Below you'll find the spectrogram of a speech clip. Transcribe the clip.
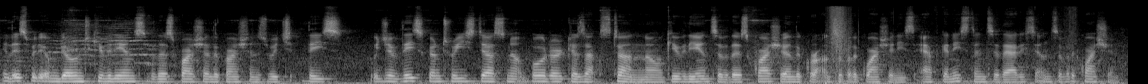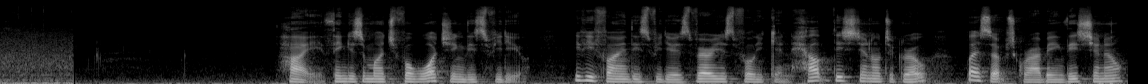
In this video I'm going to give you the answer for this question. The question is which these which of these countries does not border Kazakhstan? Now I'll give you the answer for this question. The answer for the question is Afghanistan, so that is the answer for the question. Hi, thank you so much for watching this video. If you find this video is very useful, you can help this channel to grow by subscribing this channel.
